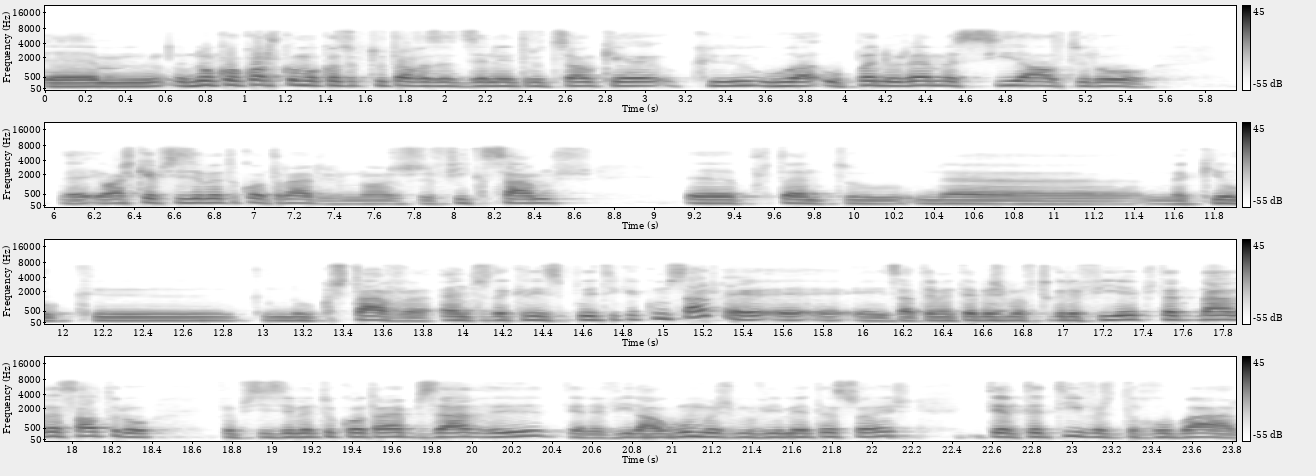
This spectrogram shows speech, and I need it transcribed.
Um, não concordo com uma coisa que tu estavas a dizer na introdução, que é que o, o panorama se alterou. Eu acho que é precisamente o contrário. Nós fixámos, uh, portanto, na, naquilo que, que, no que estava antes da crise política começar, é, é, é, exatamente a mesma fotografia e, portanto, nada se alterou. Foi precisamente o contrário, apesar de ter havido algumas movimentações, tentativas de roubar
